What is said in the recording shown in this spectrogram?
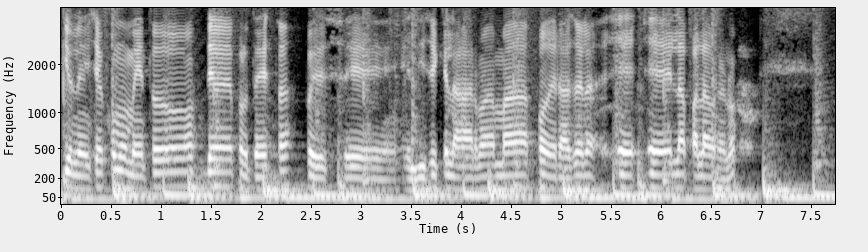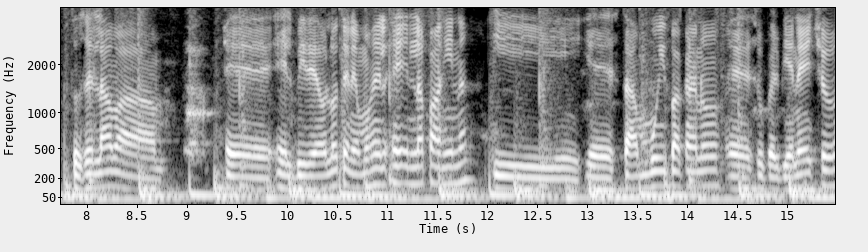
violencia como método de protesta, pues eh, él dice que la arma más poderosa es la, palabra, ¿no? Entonces la, eh, el video lo tenemos en, la página y, está muy bacano, eh, súper bien hecho.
